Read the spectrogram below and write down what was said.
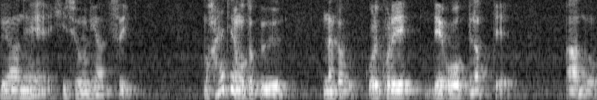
れはね非常に熱い。まあ颯のごとくなんか俺これでおおってなってあの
